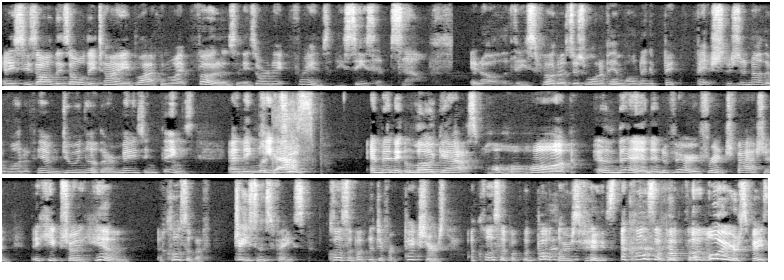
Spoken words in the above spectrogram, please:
and he sees all these oldie timey black and white photos and these ornate frames and he sees himself. In all of these photos, there's one of him holding a big fish. There's another one of him doing other amazing things. And they keep gasp. and then it la gasp, ha ha ha. And then, in a very French fashion, they keep showing him a close up of Jason's face, close up of the different pictures, a close up of the butler's face, a close up of the lawyer's face,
